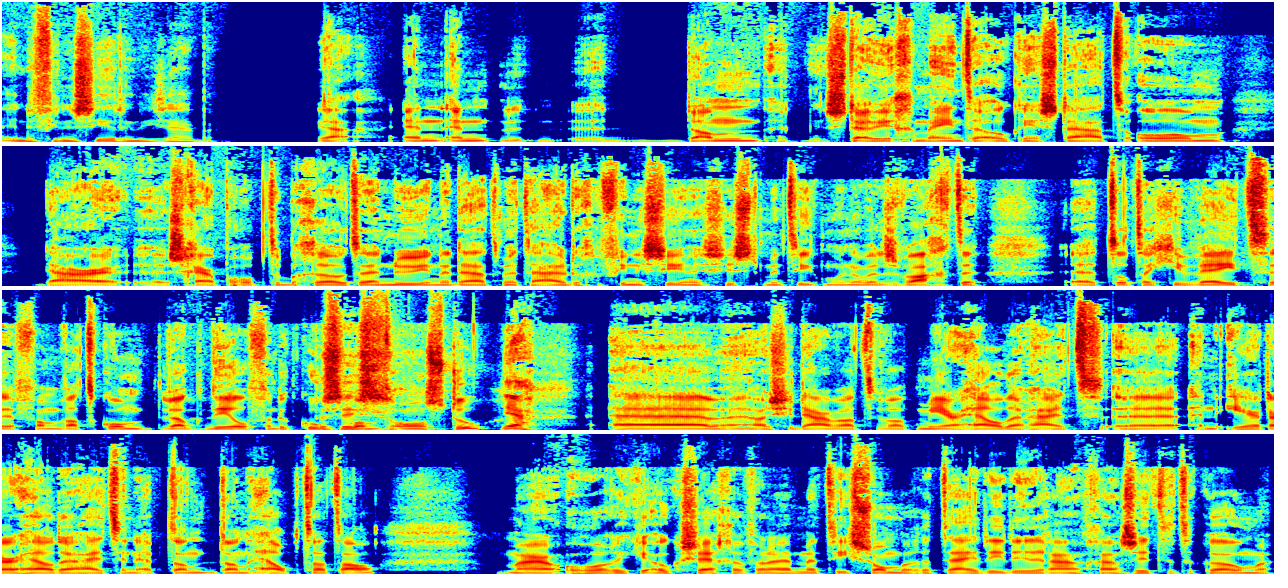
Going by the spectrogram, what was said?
in de financiering die ze hebben. Ja, en, en dan stel je gemeenten ook in staat om daar uh, scherper op te begroten. En nu inderdaad met de huidige financieringssystematiek moet je nog wel eens wachten uh, totdat je weet uh, van wat komt, welk deel van de koek komt ons toe. Ja. als je daar wat, wat meer helderheid en eerder helderheid in hebt, dan, dan helpt dat al. Maar hoor ik je ook zeggen van hè, met die sombere tijden die eraan gaan zitten te komen,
